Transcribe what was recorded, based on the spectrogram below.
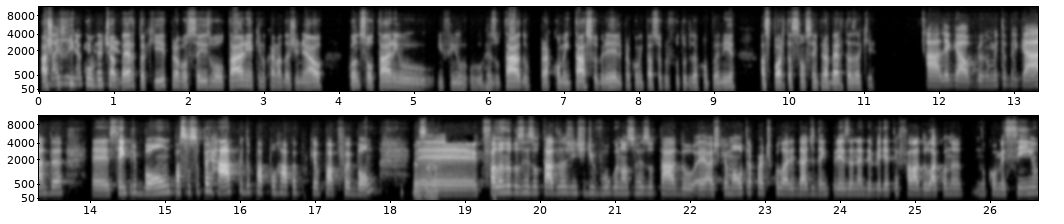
Acho Imagina, que fica o convite aberto aqui para vocês voltarem aqui no canal da Genial, quando soltarem o, enfim, o, o resultado, para comentar sobre ele, para comentar sobre o futuro da companhia. As portas são sempre abertas aqui. Ah, legal, Bruno, muito obrigada. É sempre bom, passou super rápido, papo rápido, porque o papo foi bom. É, falando dos resultados, a gente divulga o nosso resultado, é, acho que é uma outra particularidade da empresa, né? Deveria ter falado lá quando, no comecinho.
